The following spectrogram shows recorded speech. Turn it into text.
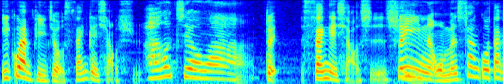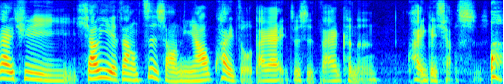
一罐啤酒三个小时，好久啊，对，三个小时。所以呢，我们算过，大概去宵夜这样，至少你要快走，大概就是大概可能快一个小时。哦，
